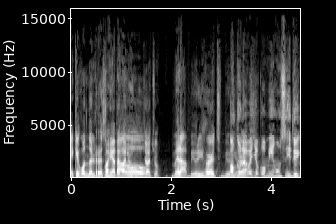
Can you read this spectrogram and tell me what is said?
Es que cuando el Imagínate parir un resultado... muchacho. Mira, beauty hurts, beauty Aunque una hurts. vez yo comí en un sitio y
